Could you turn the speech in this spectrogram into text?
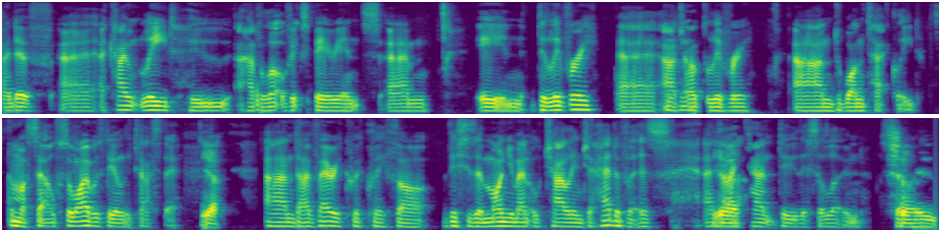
kind of uh, account lead who had a lot of experience um, in delivery, uh, mm-hmm. agile delivery, and one tech lead and myself. So I was the only tester. Yeah. And I very quickly thought, this is a monumental challenge ahead of us, and Yeah. I can't do this alone. So Sure.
